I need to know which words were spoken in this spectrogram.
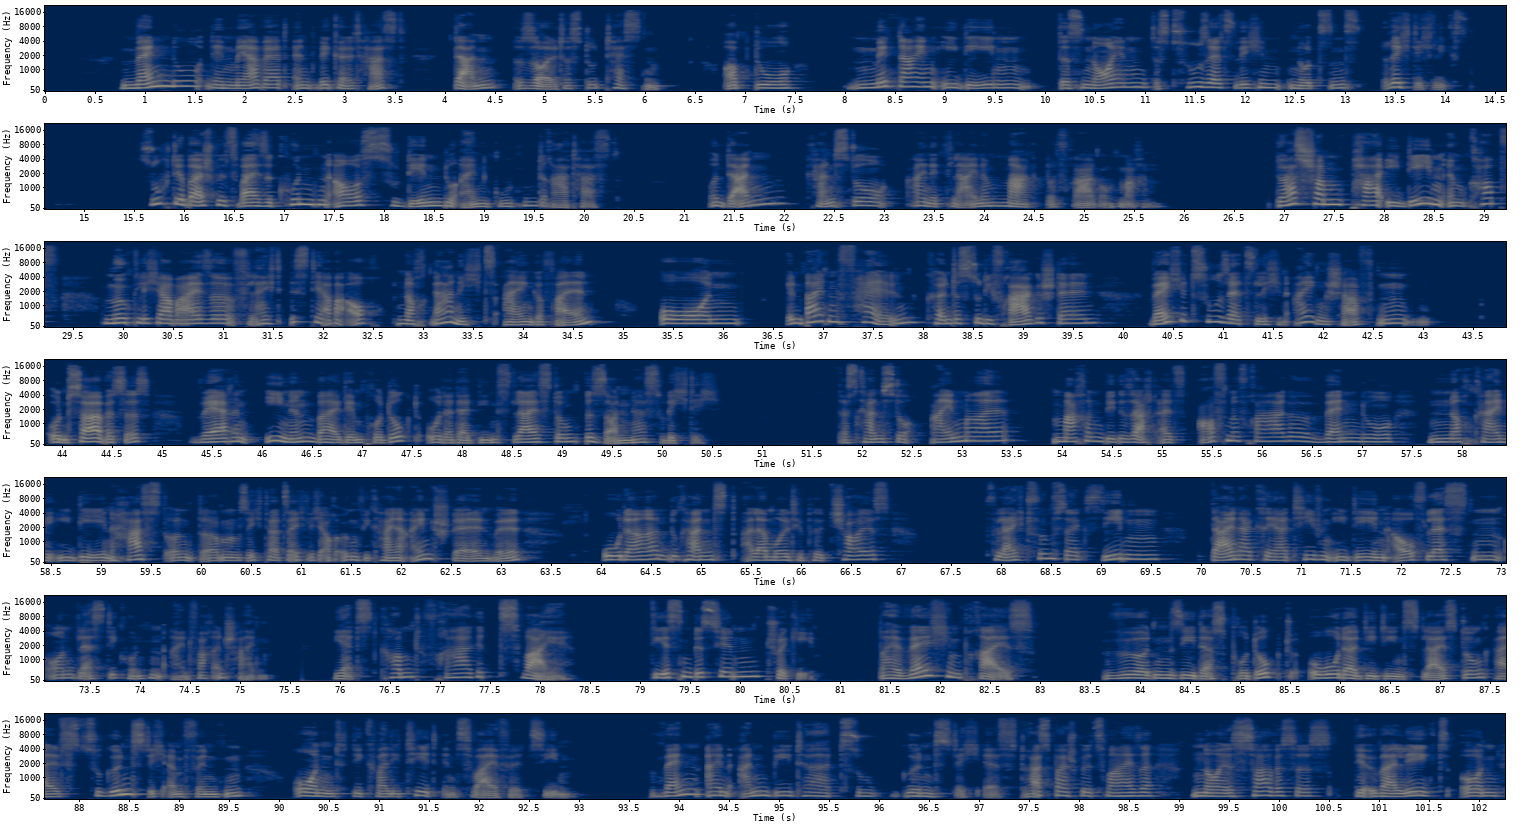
Wenn du den Mehrwert entwickelt hast, dann solltest du testen, ob du mit deinen Ideen des neuen, des zusätzlichen Nutzens richtig liegst. Such dir beispielsweise Kunden aus, zu denen du einen guten Draht hast. Und dann kannst du eine kleine Marktbefragung machen. Du hast schon ein paar Ideen im Kopf, möglicherweise, vielleicht ist dir aber auch noch gar nichts eingefallen. Und in beiden Fällen könntest du die Frage stellen, welche zusätzlichen Eigenschaften und Services wären Ihnen bei dem Produkt oder der Dienstleistung besonders wichtig. Das kannst du einmal machen, wie gesagt, als offene Frage, wenn du noch keine Ideen hast und ähm, sich tatsächlich auch irgendwie keine einstellen will. Oder du kannst aller Multiple Choice vielleicht fünf, sechs, sieben deiner kreativen Ideen auflästen und lässt die Kunden einfach entscheiden. Jetzt kommt Frage zwei. Die ist ein bisschen tricky. Bei welchem Preis würden Sie das Produkt oder die Dienstleistung als zu günstig empfinden und die Qualität in Zweifel ziehen. Wenn ein Anbieter zu günstig ist, du hast beispielsweise neue Services dir überlegt und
